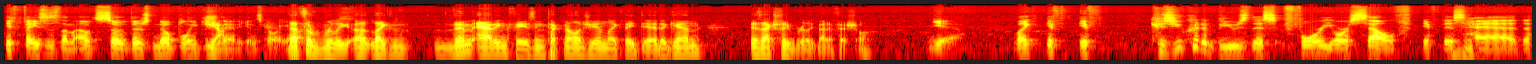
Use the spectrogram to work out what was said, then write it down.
it phases them out so there's no blink Yeah. shenanigans going That's on. That's a really uh, like them adding phasing technology and like they did again is actually really beneficial. yeah. Like if if cuz you could abuse this for yourself if this Mhm. had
